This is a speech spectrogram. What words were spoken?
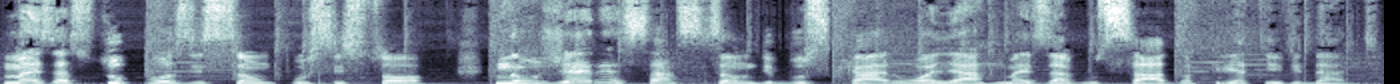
Mas a suposição por si só não gera essa ação de buscar um olhar mais aguçado à criatividade.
